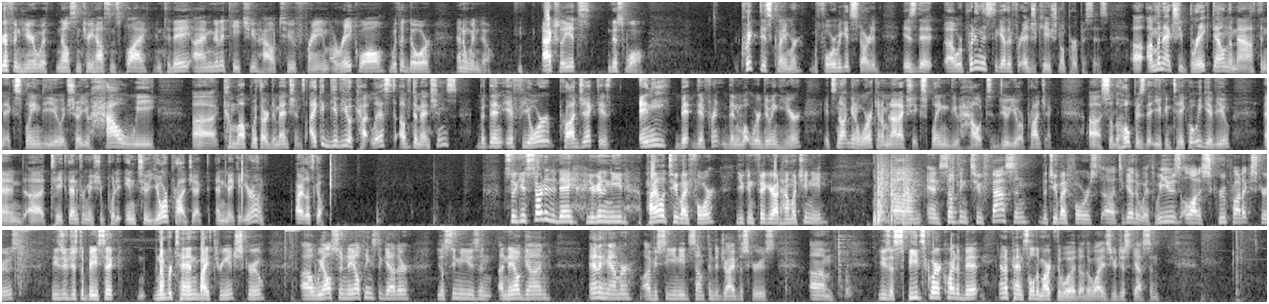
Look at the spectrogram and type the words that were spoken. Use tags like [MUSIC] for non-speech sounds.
Griffin here with Nelson Treehouse and Supply, and today I'm going to teach you how to frame a rake wall with a door and a window. [LAUGHS] Actually, it's this wall. Quick disclaimer before we get started is that uh, we're putting this together for educational purposes. Uh, I'm going to actually break down the math and explain to you and show you how we uh, come up with our dimensions. I could give you a cut list of dimensions, but then if your project is any bit different than what we're doing here, it's not going to work and I'm not actually explaining to you how to do your project. Uh, so the hope is that you can take what we give you and uh, take that information, put it into your project and make it your own. All right, let's go. So to get started today, you're going to need a pile of 2x4. You can figure out how much you need. Um, and something to fasten the 2x4s uh, together with. We use a lot of screw product screws. These are just a basic number 10 by 3 inch screw. Uh, we also nail things together. You'll see me using a nail gun and a hammer. Obviously you need something to drive the screws. Um, use a speed square quite a bit and a pencil to mark the wood, otherwise you're just guessing.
